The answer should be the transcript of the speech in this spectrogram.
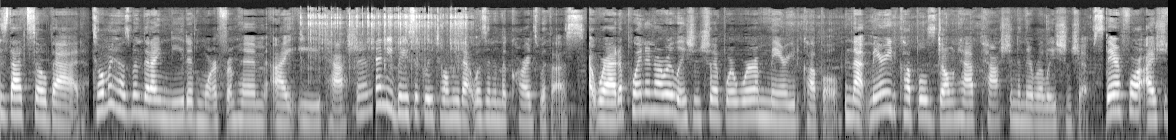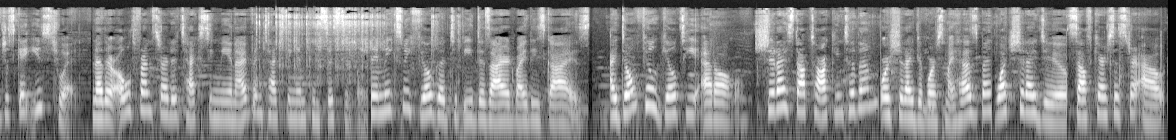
Is that so bad? I told my husband that I needed more from him, i.e., passion, and he basically told me that wasn't in the cards with us. We're at a point in our relationship where we're a married couple, and that married couples don't have passion in their relationships. Therefore, I should just get used to it. Another old friend started texting me, and I've been texting him consistently. And it makes me feel good to be desired by these guys. I don't feel guilty at all. Should I stop talking to them, or should I divorce my husband? What should I do? Self care sister out.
